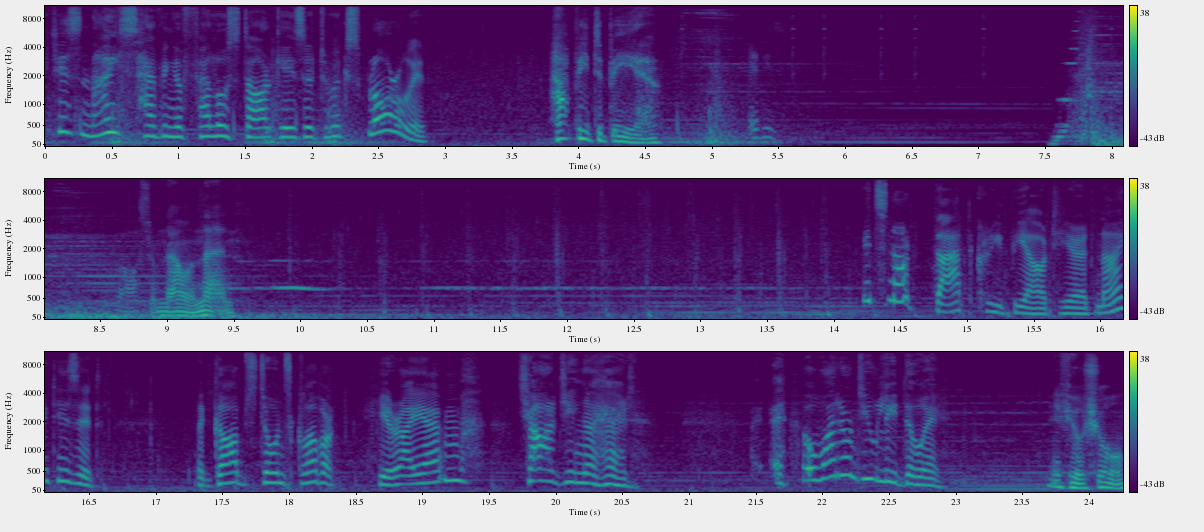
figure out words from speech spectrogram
it is nice having a fellow stargazer to explore with. Happy to be here. It is. From now and then. It's not that creepy out here at night, is it? The Gobstones Club are... Here I am, charging ahead. Uh, why don't you lead the way? If you're sure.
